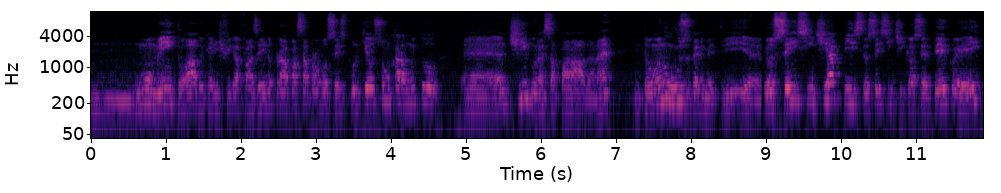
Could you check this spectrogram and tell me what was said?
um, um momento lá do que a gente fica fazendo para passar para vocês, porque eu sou um cara muito é, antigo nessa parada, né? Então eu não uso telemetria, eu sei sentir a pista, eu sei sentir que eu acertei, que eu errei,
